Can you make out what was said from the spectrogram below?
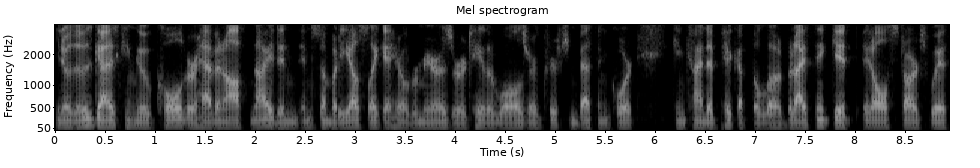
you know those guys can go cold or have an off night, and, and somebody else like a Harold Ramirez or a Taylor Walls or a Christian Bethancourt can kind of pick up the load. But I think it it all starts with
